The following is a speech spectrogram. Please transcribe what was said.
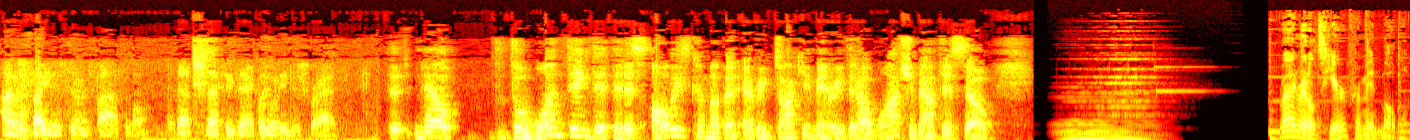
out of sight as soon as possible. But that's that's exactly what he described. Now, the one thing that that has always come up in every documentary that I watch about this, though. Ryan Reynolds here from Mint Mobile.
